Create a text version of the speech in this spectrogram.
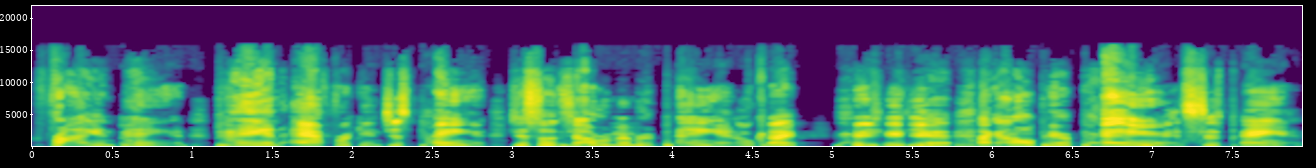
frying pan, Pan African, just Pan, just so that y'all remember Pan, okay? yeah, I got on a pair of pants, just Pan.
